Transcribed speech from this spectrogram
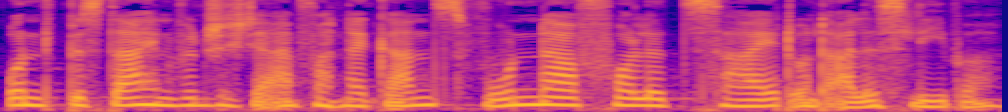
und bis dahin wünsche ich dir einfach eine ganz wundervolle Zeit und alles Liebe.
